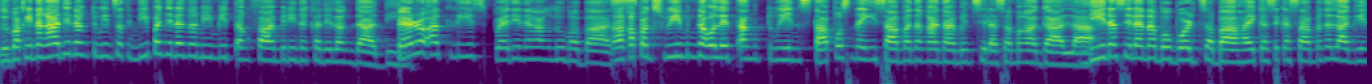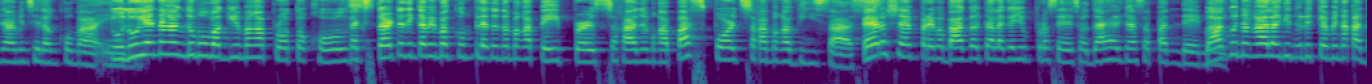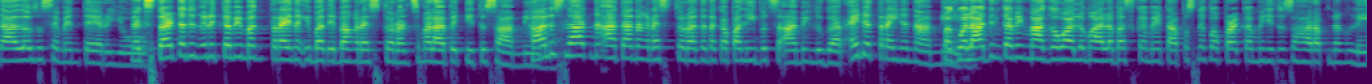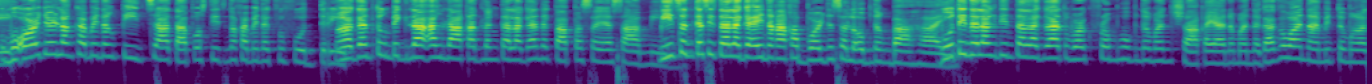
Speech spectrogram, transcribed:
Lumaki na nga din ang twins at hindi pa nila namimit ang family ng kanilang daddy. Pero at least, pwede na ngang lumabas. Nakakapag-swimming na ulit ang twins, tapos naiisama na nga namin sila sa mga gala. Hindi na sila naboboard sa bahay kasi kasama na lagi namin silang kumain. Tuluyan na ngang lumuwag yung mga protocols. Nag-start na din kami magkumpleto ng mga papers, saka ng mga passports, saka mga visas. Pero syempre, mabagal talaga yung proseso dahil nga sa pandemic. Bago na nga lang din ulit kami nakadalaw sa sementeryo. Nag-start na din ulit kami mag-try ng iba't ibang restaurants malapit dito sa amin. Halos lahat na ata ng restaurant na nakapalibot sa aming lugar ay na-try na namin. Pag wala din kaming magawa, lumalabas kami tapos nagpa-park kami dito sa harap ng lake. Umu-order lang kami ng pizza tapos dito na kami nagfo-food trip. Mga gantong bigla ang lakad lang talaga nagpapasaya sa amin. Minsan kasi talaga ay nakaka-board na sa loob ng bahay. Buti na lang din talaga at work from home naman siya kaya naman nagagawa namin itong mga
